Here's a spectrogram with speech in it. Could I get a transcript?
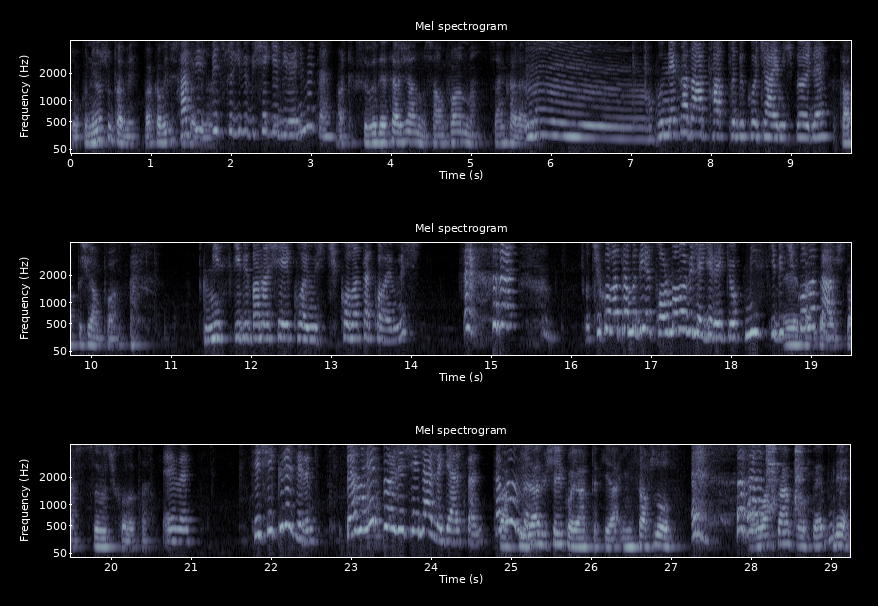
Dokunuyorsun tabi. Bakabilirsin Hafif tadına. bir su gibi bir şey geliyor elime de. Artık sıvı deterjan mı, şampuan mı? Sen karar ver. Hmm, bu ne kadar tatlı bir kocaymış böyle. Tatlı şampuan. Mis gibi bana şey koymuş, çikolata koymuş. çikolata mı diye sormama bile gerek yok. Mis gibi evet çikolata. arkadaşlar. Sıvı çikolata. Evet. Teşekkür ederim. Ben hep böyle şeylerle gelsen. Tamam Bak mı? güzel bir şey koy artık ya. İnsaflı ol. Allah'tan kork be. Bu ne?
